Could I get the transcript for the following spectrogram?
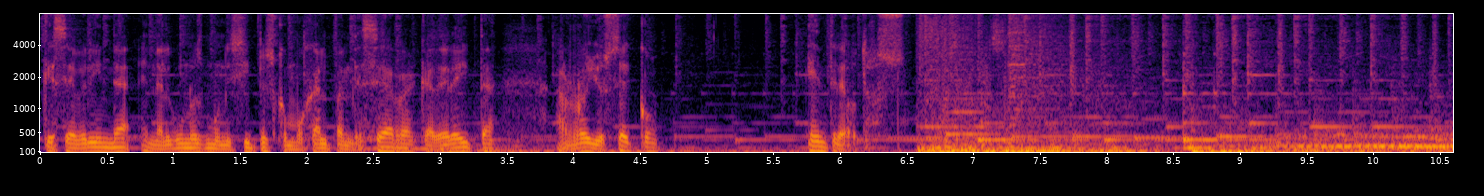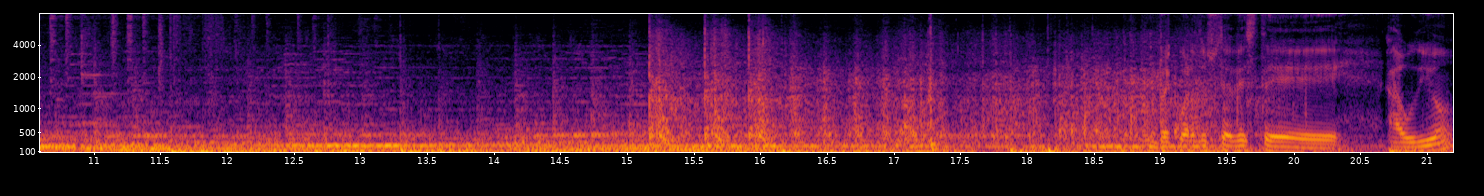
que se brinda en algunos municipios como Jalpan de Serra, Cadereyta, Arroyo Seco, entre otros. ¿Recuerda usted este audio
